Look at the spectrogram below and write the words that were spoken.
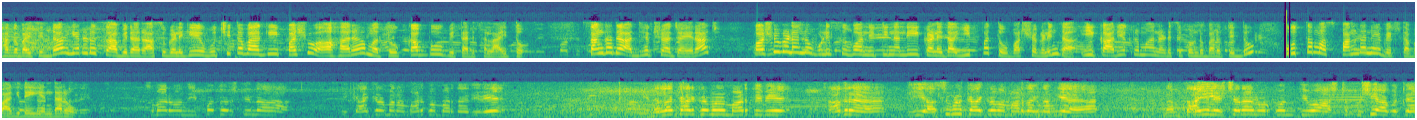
ಭಾಗವಹಿಸಿದ್ದ ಎರಡು ಸಾವಿರ ರಾಸುಗಳಿಗೆ ಉಚಿತವಾಗಿ ಪಶು ಆಹಾರ ಮತ್ತು ಕಬ್ಬು ವಿತರಿಸಲಾಯಿತು. ಸಂಘದ ಅಧ್ಯಕ್ಷ ಜಯರಾಜ್, ಪಶುಗಳನ್ನು ಉಳಿಸುವ ನಿಟ್ಟಿನಲ್ಲಿ ಕಳೆದ ಇಪ್ಪತ್ತು ವರ್ಷಗಳಿಂದ ಈ ಕಾರ್ಯಕ್ರಮ ನಡೆಸಿಕೊಂಡು ಬರುತ್ತಿದ್ದು, ಉತ್ತಮ ಸ್ಪಂದನೆ ವ್ಯಕ್ತವಾಗಿದೆ ಎಂದರು. ಸುಮಾರು ಒಂದು ಇಪ್ಪತ್ತು ವರ್ಷದಿಂದ ಈ ಕಾರ್ಯಕ್ರಮನ ಮಾಡ್ಕೊಂಡು ಬರ್ತಾ ಇದ್ದೀವಿ. ಕಾರ್ಯಕ್ರಮ ಮಾಡ್ತೀವಿ, ಆದ್ರೆ ಈ ಹಸುಗಳ ಕಾರ್ಯಕ್ರಮ ಮಾಡಿದಾಗ ನಮ್ಗೆ ನಮ್ಮ ತಾಯಿನ ಎಷ್ಟು ಚೆನ್ನಾಗಿ ನೋಡ್ಕೊಂತೀವೋ ಅಷ್ಟು ಖುಷಿ ಆಗುತ್ತೆ,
